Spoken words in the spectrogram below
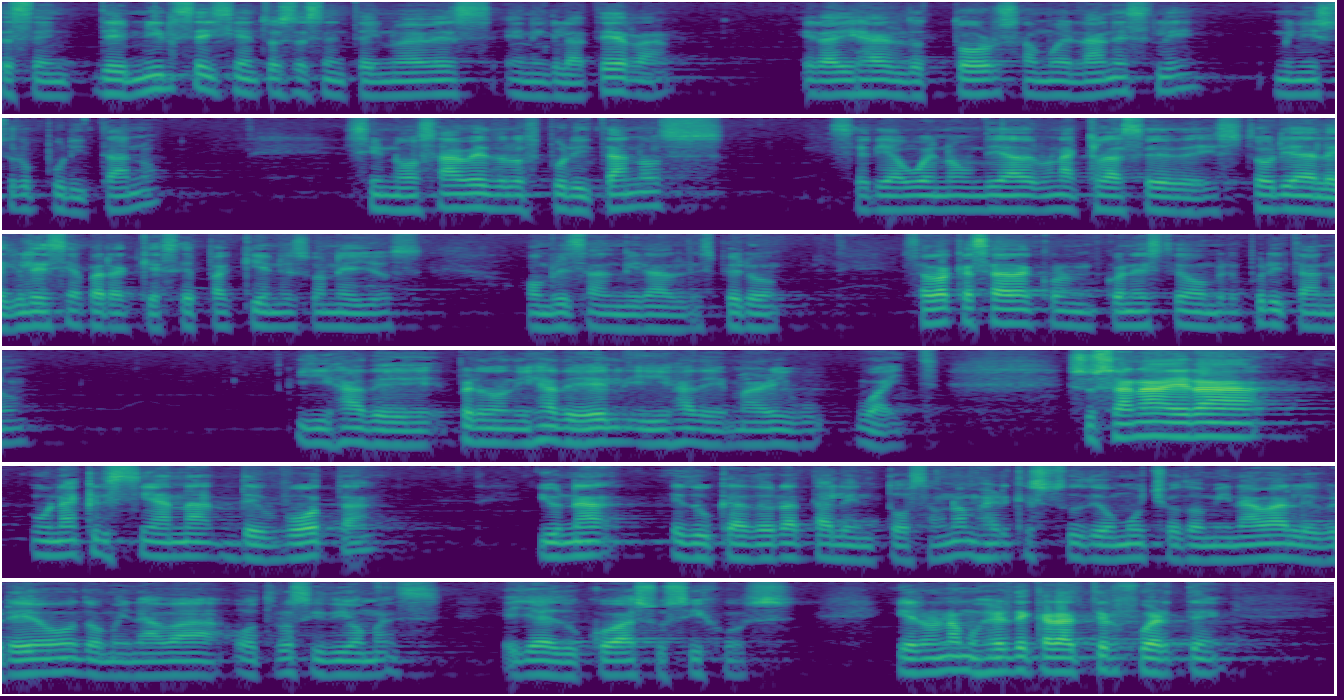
de 1669 en Inglaterra. Era hija del doctor Samuel Annesley, ministro puritano. Si no sabe de los puritanos, sería bueno un día dar una clase de historia de la iglesia para que sepa quiénes son ellos hombres admirables, pero estaba casada con, con este hombre puritano, hija de, perdón, hija de él y hija de Mary White. Susana era una cristiana devota y una educadora talentosa, una mujer que estudió mucho, dominaba el hebreo, dominaba otros idiomas, ella educó a sus hijos y era una mujer de carácter fuerte.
